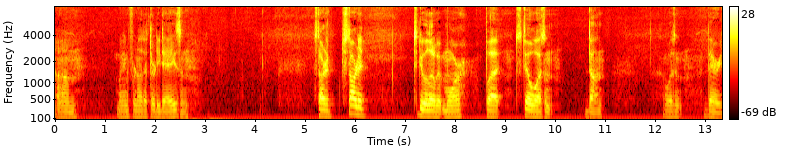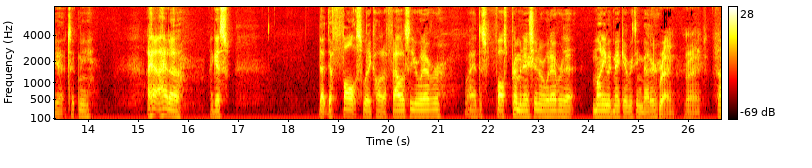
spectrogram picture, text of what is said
um, went in for another thirty days and started started to do a little bit more, but still wasn't done. I wasn't there yet. It took me. I had I had a, I guess that the false what they call it a fallacy or whatever. I had this false premonition or whatever that money would make everything better. Right, right. or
